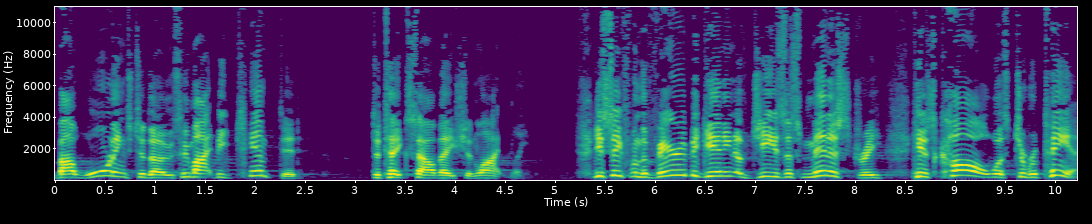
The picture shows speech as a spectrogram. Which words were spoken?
by warnings to those who might be tempted to take salvation lightly. You see, from the very beginning of Jesus' ministry, his call was to repent,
